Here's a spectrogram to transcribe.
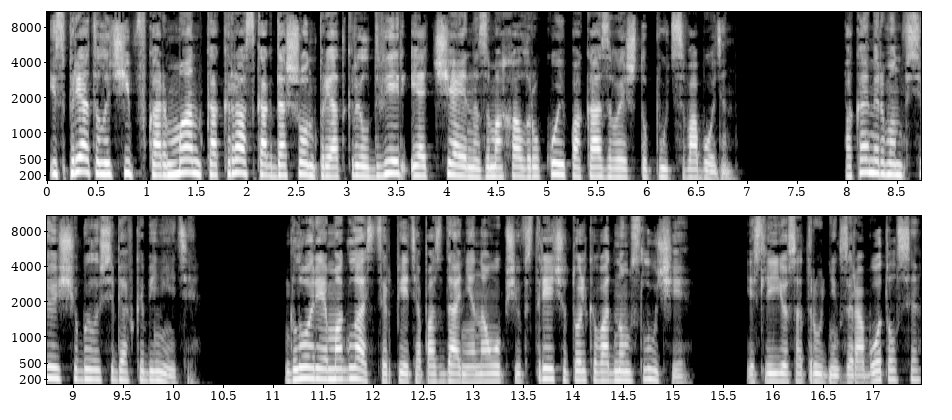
и спрятала чип в карман, как раз когда Шон приоткрыл дверь и отчаянно замахал рукой, показывая, что путь свободен. По камерам он все еще был у себя в кабинете. Глория могла стерпеть опоздание на общую встречу только в одном случае, если ее сотрудник заработался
